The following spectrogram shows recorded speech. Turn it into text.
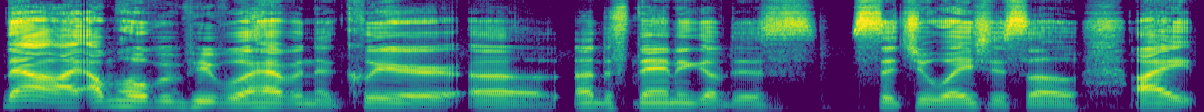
now, like, I'm hoping people are having a clear uh, understanding of this situation. So, right.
